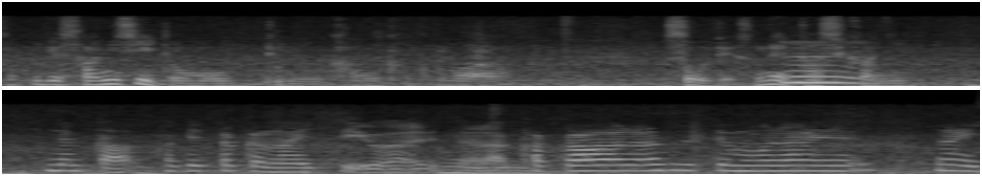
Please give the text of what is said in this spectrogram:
そこで寂しいと思うっていう感覚はそうですね。うん。確かに、なんかかけたくないって言われたらうん関わらせてもらえないっ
